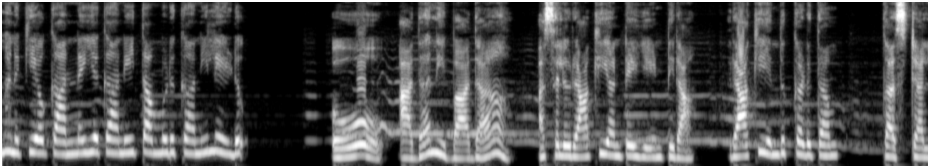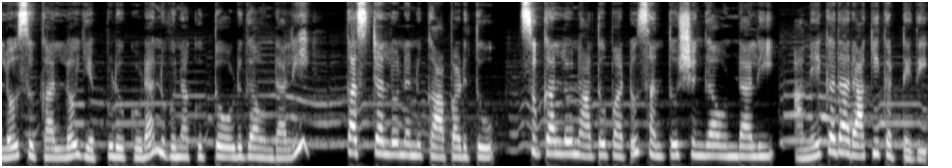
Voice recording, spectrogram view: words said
మనకి ఒక అన్నయ్య కానీ తమ్ముడు కానీ లేడు. ఓ అదా నీ బాధ? అసలు రాఖీ అంటే ఏంటిరా? రాఖీ ఎందుకు కడతాం? కష్టాల్లో సుఖాల్లో ఎప్పుడూ కూడా నువ్వు నాకు తోడుగా ఉండాలి. కష్టాల్లో నన్ను కాపాడుతూ సుఖాల్లో నాతో పాటు సంతోషంగా ఉండాలి అనే కదా రాఖీ కట్టేది.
